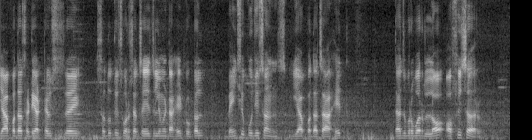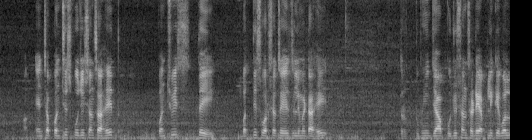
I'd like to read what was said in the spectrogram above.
या पदासाठी अठ्ठावीस ते सदोतीस वर्षाचं एज लिमिट आहे टोटल. ब्याऐंशी पोझिशन्स या पदाचा आहेत. त्याचबरोबर लॉ ऑफिसर यांच्या पंचवीस पोझिशन्स आहेत. पंचवीस ते बत्तीस वर्षाचं एज लिमिट आहे. तर तुम्ही ज्या पोझिशनसाठी ॲप्लिकेबल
